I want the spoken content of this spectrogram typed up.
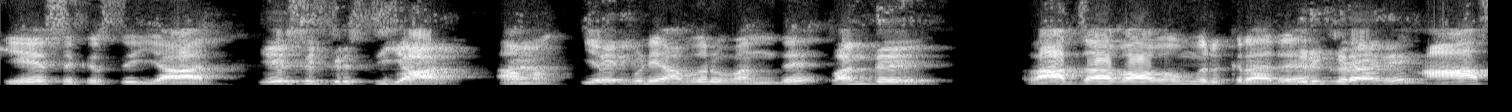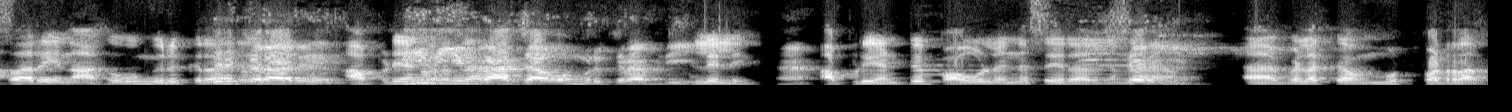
இயேசு கிறிஸ்து யார்? இயேசு கிறிஸ்து யார்? ஆமா. எப்படி அவரு வந்து வந்து ராஜாவாகவும் இருக்கிறாரு இருக்கிறாரு. ஆசாரியனாகவும் இருக்கிறாரு. இருக்கிறாரு. நீதியின் ராஜாவும் இருக்கிறார். அப்படி. இல்ல இல்லைங்க. அப்படின்ட்டு பவுல் என்ன செய்யறாருங்கன்னா விளக்க முற்படுறாரு.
